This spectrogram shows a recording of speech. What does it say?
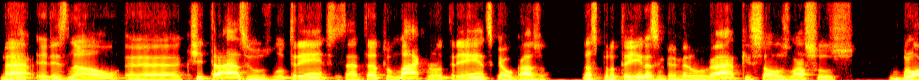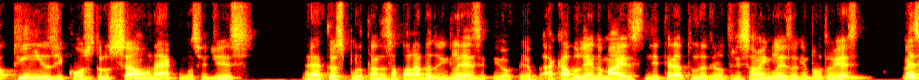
né, eles não é, te trazem os nutrientes, né, tanto macronutrientes, que é o caso das proteínas, em primeiro lugar, que são os nossos bloquinhos de construção, né, como se diz, é, exportando essa palavra do inglês, que eu, eu, acabo lendo mais literatura de nutrição em inglês do que em português, mas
